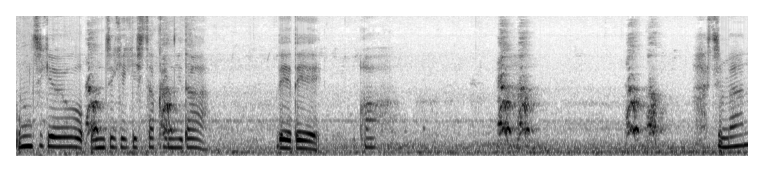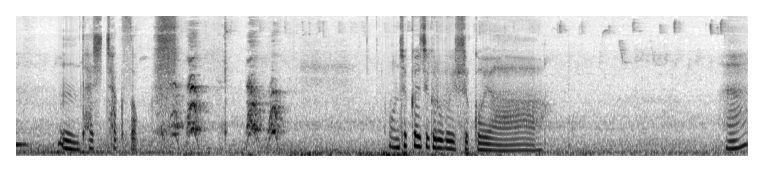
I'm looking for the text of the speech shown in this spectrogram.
움직여요. 움직이기 시작합니다. 네네. 어. 하지만 음, 다시 착석. 언제까지 그러고 있을 거야? 어?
